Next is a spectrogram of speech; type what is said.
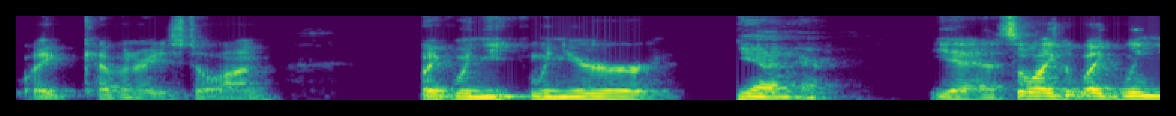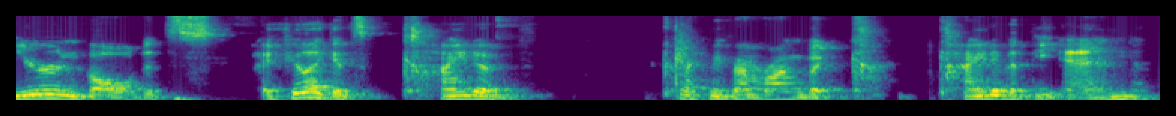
like, Kevin, are you still on? Like when you, when you're Yeah, I'm here. Yeah, so like, like when you're involved, it's, I feel like it's kind of, correct me if I'm wrong, but kind of at the end,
